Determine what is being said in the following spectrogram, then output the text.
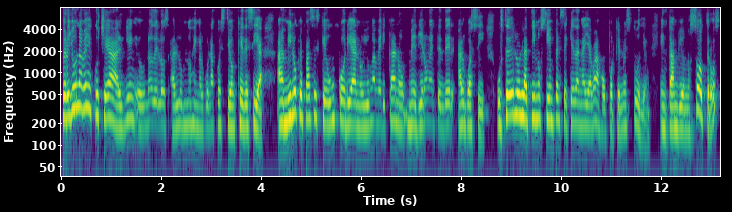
Pero yo una vez escuché a alguien, eh, uno de los alumnos en alguna cuestión, que decía, a mí lo que pasa es que un coreano y un americano me dieron a entender algo así. Ustedes los latinos siempre se quedan ahí abajo porque no estudian. En cambio, nosotros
